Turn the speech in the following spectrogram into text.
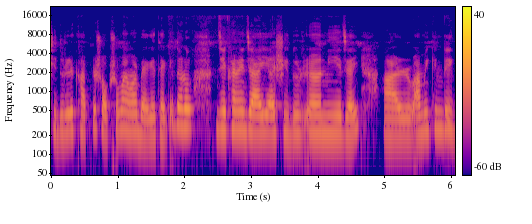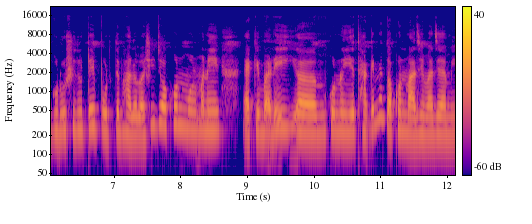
সিঁদুরের খাপটা সবসময় আমার ব্যাগে থাকে। ধরো যেখানে যাই আর সিঁদুর নিয়ে যাই। আর আমি কিন্তু এই গুঁড়ো সিঁদুরটাই পরতে ভালোবাসি। যখন মানে একেবারেই কোনো ইয়ে থাকে না, তখন মাঝে মাঝে আমি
